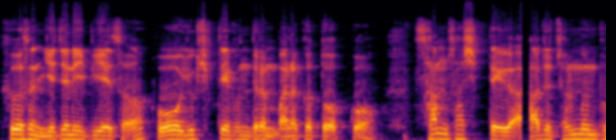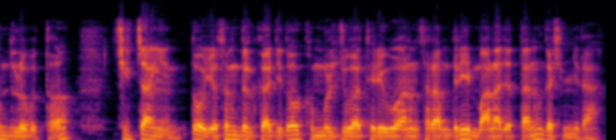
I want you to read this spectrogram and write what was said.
그것은 예전에 비해서 5, 60대 분들은 말할 것도 없고 3, 40대의 아주 젊은 분들로부터 직장인 또 여성들까지도 건물주가 되려고 하는 사람들이 많아졌다는 것입니다.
